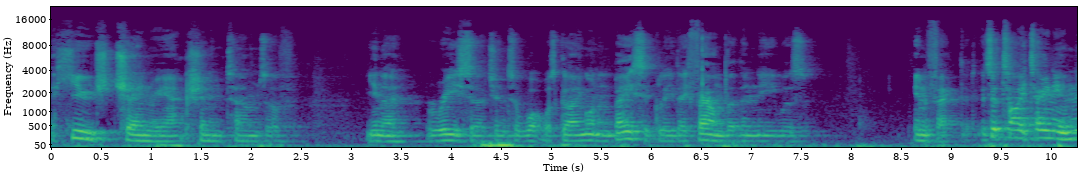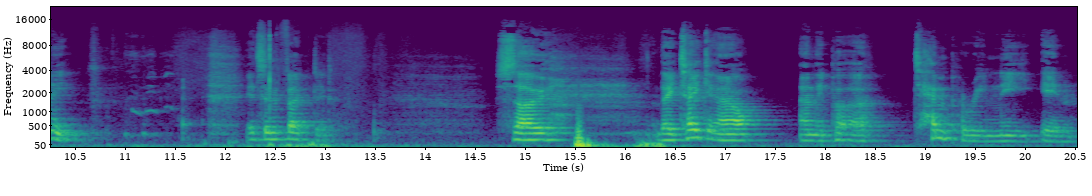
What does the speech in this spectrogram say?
a huge chain reaction in terms of, you know, research into what was going on. And basically, they found that the knee was infected. It's a titanium knee, it's infected. So they take it out and they put a temporary knee in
